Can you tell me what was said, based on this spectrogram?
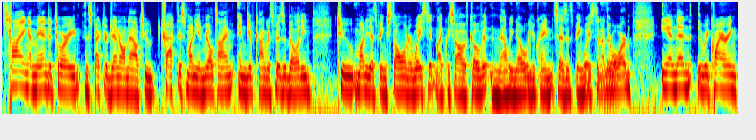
tying a mandatory inspector general now to track this money in real time and give Congress visibility to money that's being stolen or wasted, like we saw with COVID, and now we know Ukraine says it's being wasted on their war. And then requiring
